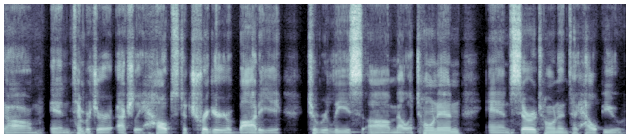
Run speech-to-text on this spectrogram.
um, in temperature actually helps to trigger your body to release uh, melatonin and serotonin to help you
